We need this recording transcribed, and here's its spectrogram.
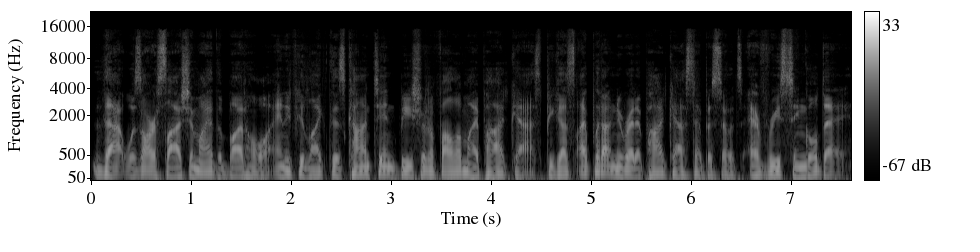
That was r slash am I the butthole. And if you like this content, be sure to follow my podcast because I put out new Reddit podcast episodes every single day.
